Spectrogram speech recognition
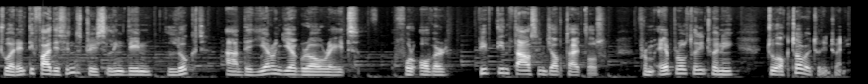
To identify these industries, LinkedIn looked at the year on year growth rate for over 15,000 job titles from April 2020 to October 2020.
